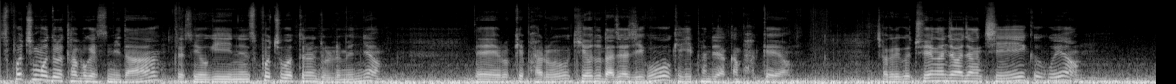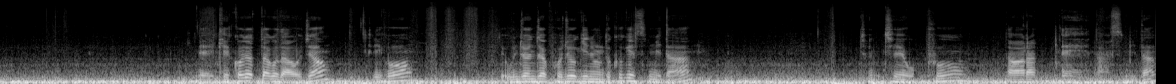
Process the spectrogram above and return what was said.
스포츠 모드로 타보겠습니다. 그래서 여기 있는 스포츠 버튼을 누르면요 네 이렇게 바로 기어도 낮아지고 계기판도 약간 바뀌어요. 자 그리고 주행 안정화 장치 끄고요. 네, 이렇게 꺼졌다고 나오죠. 그리고 운전자 보조 기능도 끄겠습니다. 전체 오프 나와라. 네, 나왔습니다.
